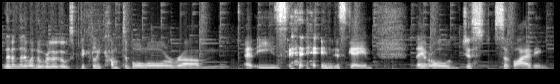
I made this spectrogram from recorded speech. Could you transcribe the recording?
no, no one really looks particularly comfortable or um, at ease in this game. They are all just surviving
